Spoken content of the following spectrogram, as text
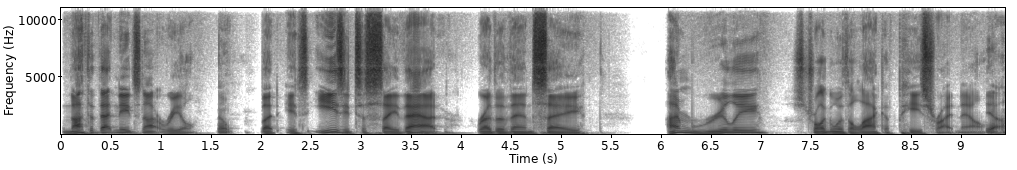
Not that that need's not real. Nope. But it's easy to say that rather than say, I'm really struggling with a lack of peace right now. Yeah.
